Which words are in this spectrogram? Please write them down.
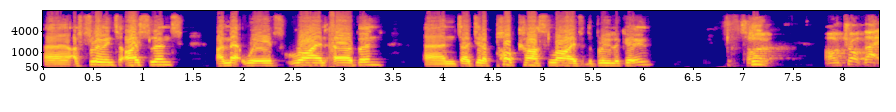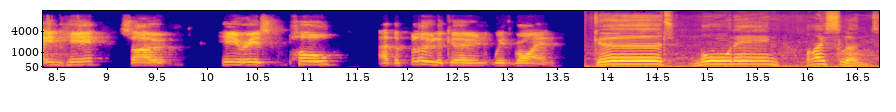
Uh, I flew into Iceland. I met with Ryan Urban, and I did a podcast live at the Blue Lagoon. So I'll drop that in here. So here is Paul at the Blue Lagoon with Ryan. Good morning, Iceland,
